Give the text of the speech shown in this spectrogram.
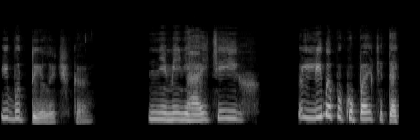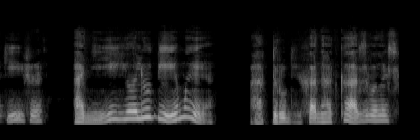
и бутылочка. Не меняйте их, либо покупайте такие же. Они ее любимые. От других она отказывалась.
